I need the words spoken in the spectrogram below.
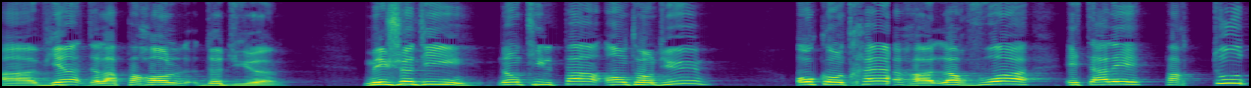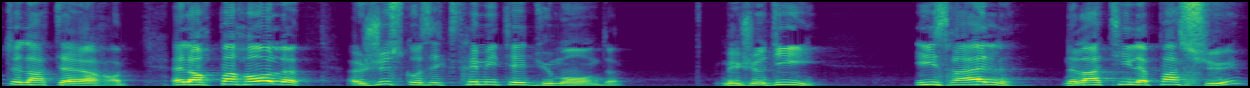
euh, vient de la parole de Dieu. Mais je dis, n'ont-ils pas entendu? Au contraire, leur voix est allée par toute la terre, et leur parole jusqu'aux extrémités du monde. Mais je dis, Israël ne l'a-t-il pas su?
